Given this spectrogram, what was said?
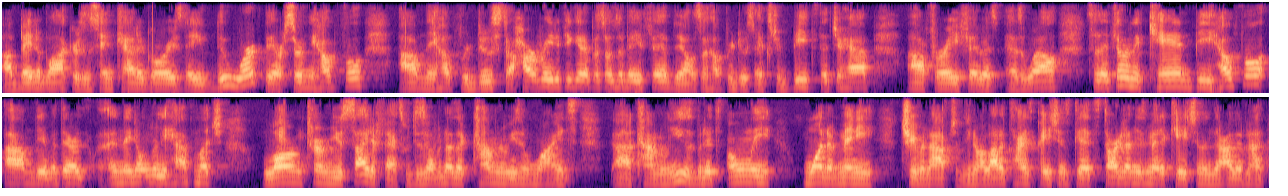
uh, beta blockers in the same categories. They do work. They are certainly helpful. Um, they help reduce the heart rate if you get episodes of AFib. They also help reduce extra beats that you have uh, for AFib as, as well. So they certainly can be helpful. Um, they, but they're and they don't really have much long-term use side effects, which is another common reason why it's uh, commonly used, but it's only one of many treatment options. You know, a lot of times patients get started on these medications and they're either not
